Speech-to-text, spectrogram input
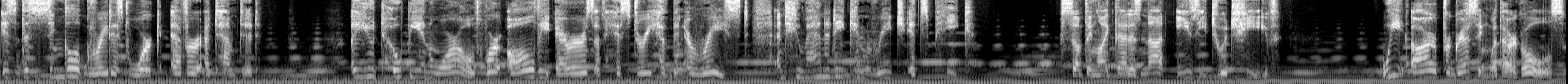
is the single greatest work ever attempted. A utopian world where all the errors of history have been erased and humanity can reach its peak. Something like that is not easy to achieve. We are progressing with our goals.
